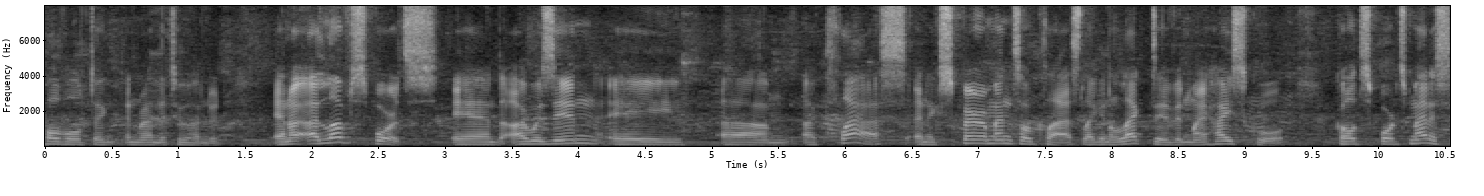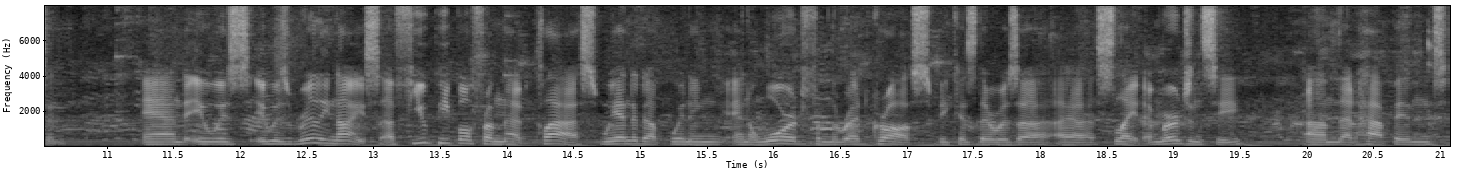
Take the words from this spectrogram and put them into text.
pole vaulting, and ran the 200. And I, I loved sports, and I was in a um, a class, an experimental class, like an elective in my high school, called sports medicine and it was it was really nice. A few people from that class, we ended up winning an award from the Red Cross because there was a, a slight emergency um, that happened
